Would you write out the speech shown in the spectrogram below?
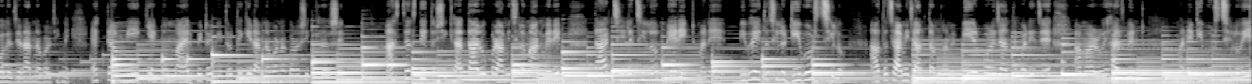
বলে যে রান্না বান্না ঠিক নেই। একটা মেয়ে কি একদম মায়ের পেটের ভিতর থেকে রান্না বান্না করা শিখে আসে? আস্তে আস্তেই তো আর তার উপর আমি ছিলাম আনম্যারিড তার ছেলে ছিল ম্যারিড মানে বিবাহিত ছিল ডিভোর্স ছিল। অথচ আমি জানতাম না। আমি বিয়ের পরে জানতে পারি যে আমার ওই হাজবেন্ড মানে ডিভোর্স ছিল। এই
